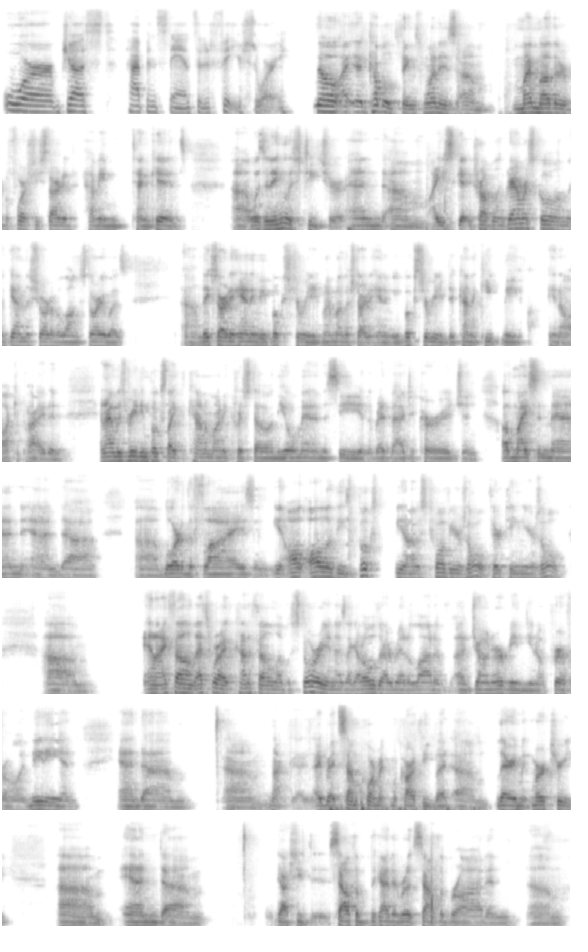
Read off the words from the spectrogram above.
or just happenstance that it fit your story? No, I, a couple of things. One is um, my mother, before she started having 10 kids, uh, was an English teacher. And um, I used to get in trouble in grammar school. And again, the short of a long story was um, they started handing me books to read. My mother started handing me books to read to kind of keep me, you know, occupied. And and I was reading books like The Count of Monte Cristo and The Old Man and the Sea and The Red Badge of Courage and Of Mice and Men and uh, um, Lord of the Flies, and you know all all of these books. You know, I was 12 years old, 13 years old, um, and I fell. That's where I kind of fell in love with story. And as I got older, I read a lot of uh, John Irving. You know, Prayer for Meany, and and um, um, not. I read some Cormac McCarthy, but um, Larry McMurtry, um, and um, gosh, he South the guy that wrote South of Broad, and um,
